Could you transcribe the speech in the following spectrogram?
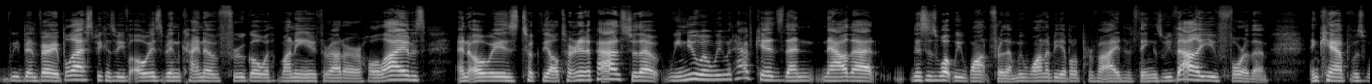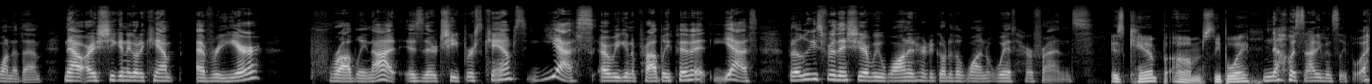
we've been very blessed because we've always been kind of frugal with money throughout our whole lives and always took the alternative path so that we knew when we would have kids then now that this is what we want for them. We want to be able to provide the things we value for them. And camp was one of them. Now is she going to go to camp every year Probably not. Is there cheaper camps? Yes. Are we going to probably pivot? Yes. But at least for this year, we wanted her to go to the one with her friends. Is camp um, sleepaway? No, it's not even sleepaway.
